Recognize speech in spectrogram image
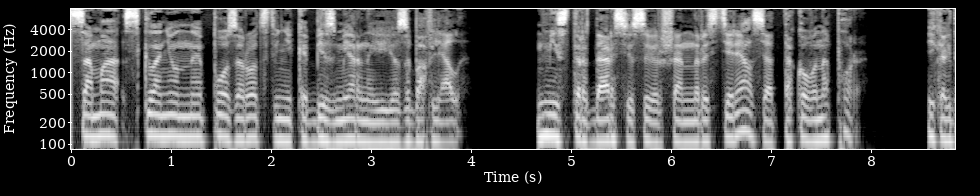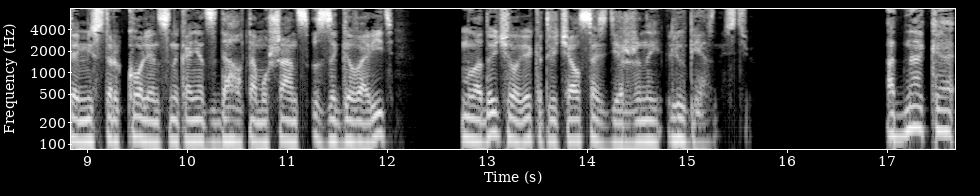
Сама склоненная поза родственника безмерно ее забавляла. Мистер Дарси совершенно растерялся от такого напора. И когда мистер Коллинз наконец дал тому шанс заговорить, молодой человек отвечал со сдержанной любезностью. Однако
